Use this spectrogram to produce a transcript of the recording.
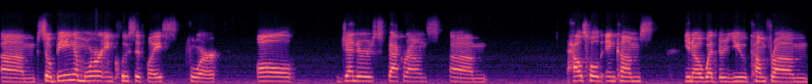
um, so being a more inclusive place for all genders, backgrounds, um, household incomes, you know, whether you come from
